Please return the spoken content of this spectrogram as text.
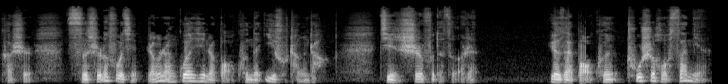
可是此时的父亲仍然关心着宝坤的艺术成长，尽师傅的责任。约在宝坤出师后三年，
